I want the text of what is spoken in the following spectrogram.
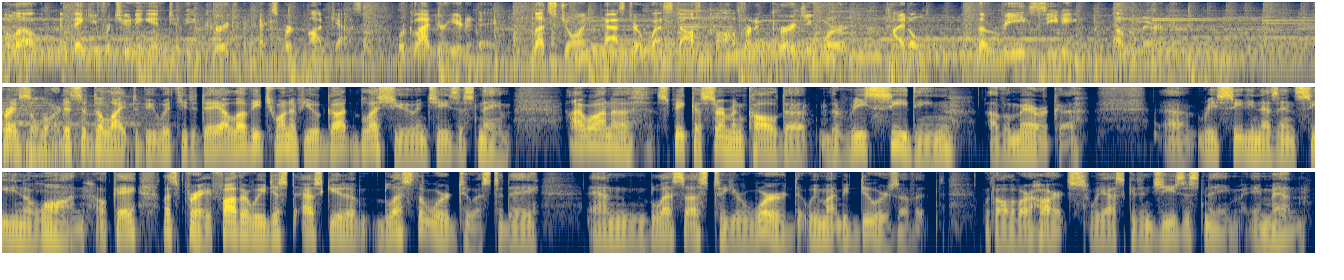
Hello, and thank you for tuning in to the Encouragement Expert Podcast. We're glad you're here today. Let's join Pastor Wes Daughenbaugh for an encouraging word titled The Reseeding of America. Praise the Lord. It's a delight to be with you today. I love each one of you. God bless you in Jesus' name. I want to speak a sermon called uh, The Reseeding of America uh, reseeding as in seeding a lawn. Okay? Let's pray. Father, we just ask you to bless the word to us today and bless us to your word that we might be doers of it with all of our hearts. We ask it in Jesus' name. Amen.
